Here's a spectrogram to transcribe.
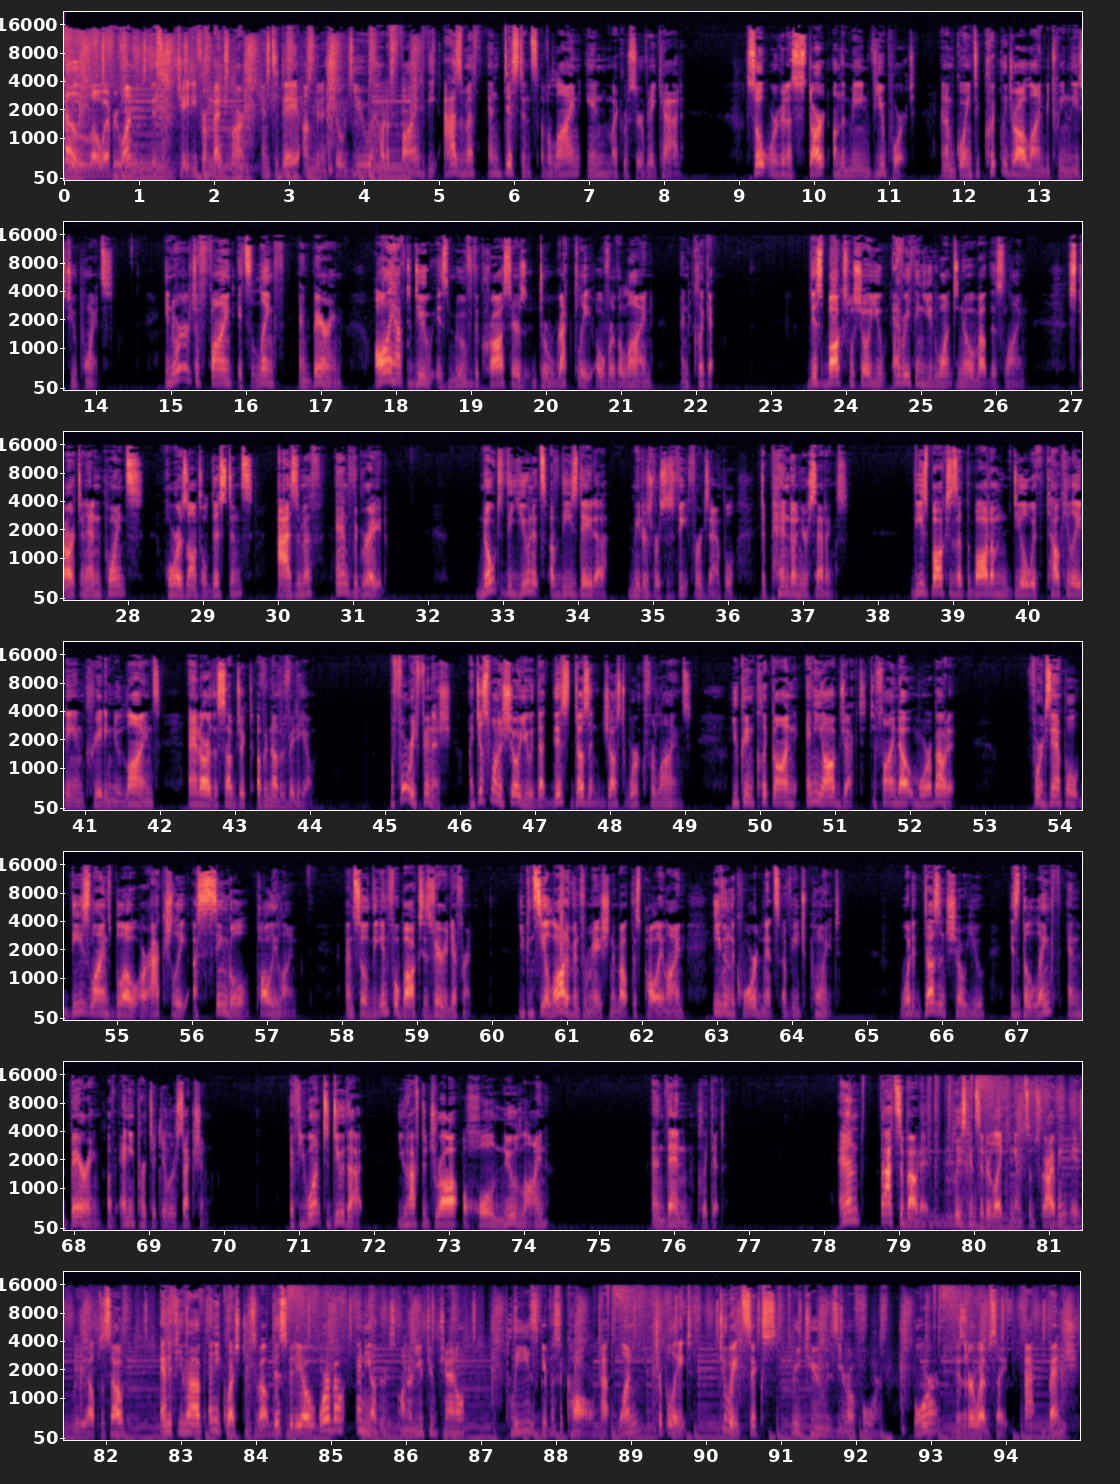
Hello everyone, this is JD from Benchmark, and today I'm going to show you how to find the azimuth and distance of a line in Microsurvey CAD. So we're going to start on the main viewport, and I'm going to quickly draw a line between these two points. In order to find its length and bearing, all I have to do is move the crosshairs directly over the line and click it. This box will show you everything you'd want to know about this line. Start and end points, horizontal distance, azimuth, and the grade. Note the units of these data, meters versus feet for example, depend on your settings. These boxes at the bottom deal with calculating and creating new lines and are the subject of another video. Before we finish, I just want to show you that this doesn't just work for lines. You can click on any object to find out more about it. For example, these lines below are actually a single polyline, and so the info box is very different. You can see a lot of information about this polyline, even the coordinates of each point. What it doesn't show you is the length and bearing of any particular section. If you want to do that, you have to draw a whole new line and then click it. And that's about it. Please consider liking and subscribing, it really helps us out. And if you have any questions about this video or about any others on our YouTube channel, please give us a call at 1 286 3204 or visit our website at bench-mark.ca.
